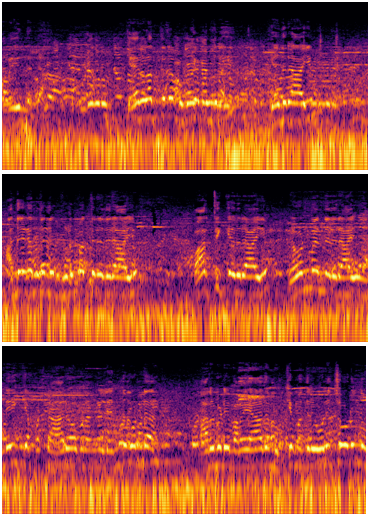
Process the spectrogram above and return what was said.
പറയുന്നില്ല? കേരളത്തിലെ മുഖ്യമന്ത്രി എതിരായും അദ്ദേഹത്തിന്റെ കുടുംബത്തിനെതിരായും പാർട്ടിക്കെതിരായും ഗവൺമെന്റിനെതിരായും ഉന്നയിക്കപ്പെട്ട ആരോപണങ്ങൾ എന്തുകൊണ്ട് മറുപടി പറയാതെ മുഖ്യമന്ത്രി ഒളിച്ചോടുന്നു?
